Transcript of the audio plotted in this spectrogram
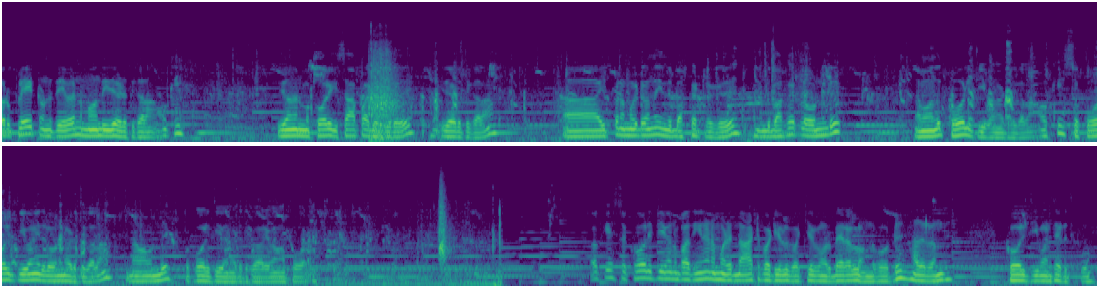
ஒரு பிளேட் ஒன்று தேவை. நம்ம வந்து இதை எடுத்துக்கலாம். ஓகே இது வந்து நம்ம கோழிக்கு சாப்பாடு வைக்கிறது இதை எடுத்துக்கலாம். இப்போ நம்மகிட்ட வந்து இந்த பக்கெட் இருக்குது. இந்த பக்கெட்டில் ஒன்று நம்ம வந்து கோழி தீவனம் எடுத்துக்கலாம். ஓகே ஸோ கோழி தீவனம் இதில் ஒன்று எடுத்துக்கலாம். நான் வந்து இப்போ கோழி தீவனம் எடுத்துக்க வரேன். வாங்க போகிறேன் ஓகே ஸோ கோழி தீவனம் பார்த்தீங்கன்னா நம்ம இந்த ஆட்டுப்பட்டிகளுக்கு வச்சுருக்கோம் ஒரு பேரல் ஒன்று போட்டு அதில் வந்து கோழி தீவனத்தை எடுத்துக்குவோம்.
